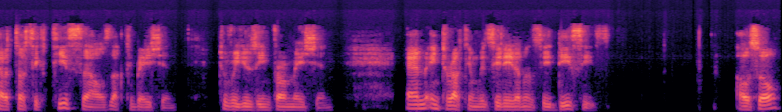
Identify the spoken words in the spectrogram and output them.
cytotoxic T cells activation to reduce inflammation and interacting with CD11C DCs. Also,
